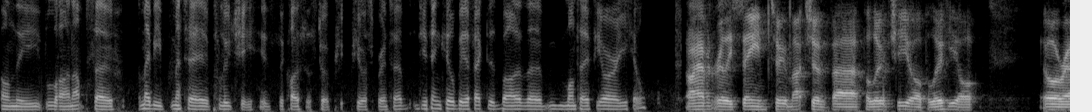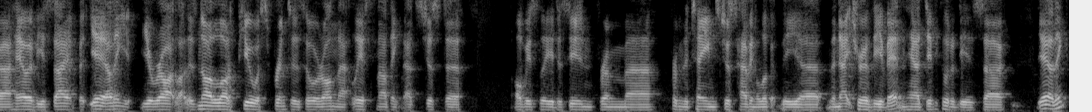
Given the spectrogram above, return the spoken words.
on the lineup, so maybe Matteo Pelucchi is the closest to a pure sprinter. Do you think he'll be affected by the Montefiore hill? I haven't really seen too much of uh, Palucci or Palucci or or uh, however you say it. But yeah, I think you- you're right. Like, there's not a lot of pure sprinters who are on that list, and I think that's just a obviously a decision from uh, from the teams just having a look at the uh, the nature of the event and how difficult it is. So yeah, I think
